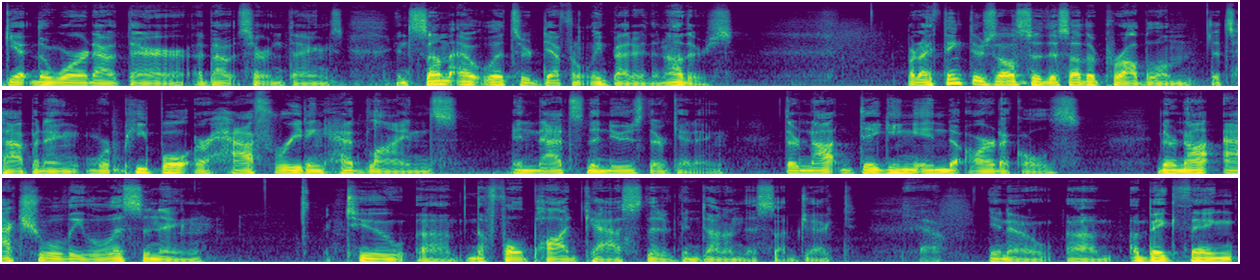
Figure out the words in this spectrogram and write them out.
get the word out there about certain things. And some outlets are definitely better than others. But I think there's also this other problem that's happening where people are half reading headlines and that's the news they're getting. They're not digging into articles. They're not actually listening to um, the full podcasts that have been done on this subject. Yeah. You know, um, a big thing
